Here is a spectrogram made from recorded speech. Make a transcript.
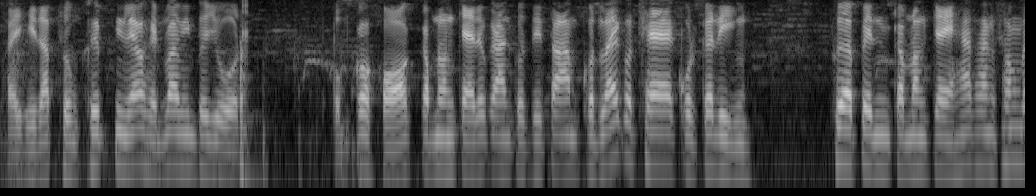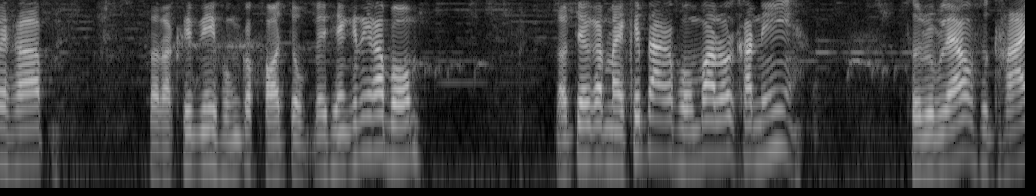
ใครที่รับชมคลิปนี้แล้วเห็นว่ามีประโยชน์ ผมก็ขอกำลังใจด้วยการกดติดตามกดไลค์กดแชร์กดกระดิ่ง เพื่อเป็นกำลังใจให้ทางช่องด้วยครับสำหรับคลิปนี้ผมก็ขอจบในเพียงแค่นี้ครับผม เราเจอกันใหม่คลิปหน้าครับผมว่ารถคันนี้ สรุปแล้วสุดท้าย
